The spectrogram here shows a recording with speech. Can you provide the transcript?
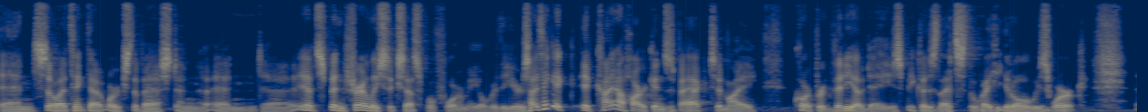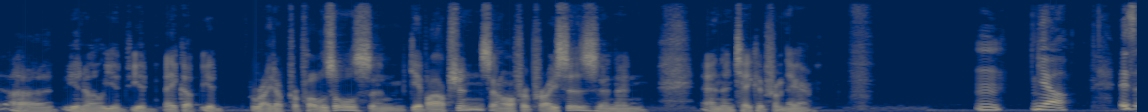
and so I think that works the best, and and uh, it's been fairly successful for me over the years. I think it it kind of harkens back to my corporate video days because that's the way you'd always work. Uh, you know, you'd you'd make up you'd write up proposals and give options and offer prices and then and then take it from there. Mm, yeah. It's,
